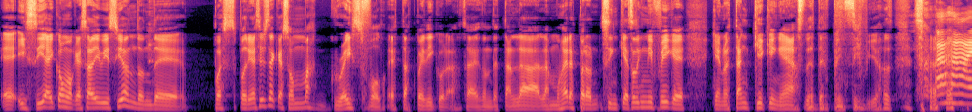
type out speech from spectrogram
Eh, y sí hay como que esa división donde, pues podría decirse que son más graceful estas películas, ¿sabes? Donde están la- las mujeres, pero sin que eso signifique que no están kicking ass desde el principio. ¿sabes? Ajá,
